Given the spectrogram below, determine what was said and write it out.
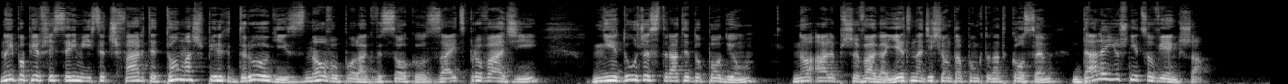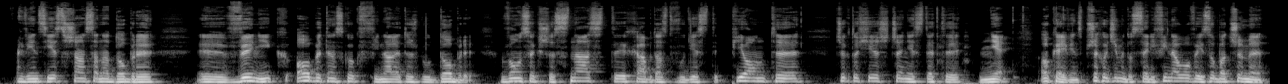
No i po pierwszej serii miejsce czwarte. Tomasz Pilch drugi. Znowu Polak wysoko. Zajc prowadzi. Nieduże straty do podium, no ale przewaga, jedna dziesiąta punktu nad kosem, dalej już nieco większa. Więc jest szansa na dobry wynik, oby ten skok w finale też był dobry. Wąsek 16, Habdas 25, czy ktoś jeszcze? Niestety nie. Ok, więc przechodzimy do serii finałowej, zobaczymy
